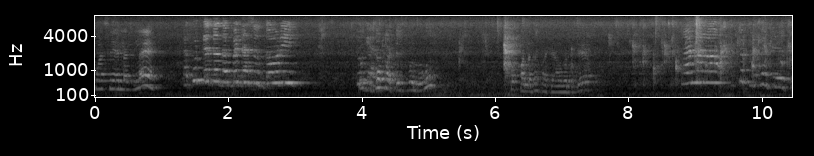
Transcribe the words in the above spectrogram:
वास यायला लागलाय थोडी धपाटेच बनवू पप्पाला धपाटे आवडते चकली खायची होती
